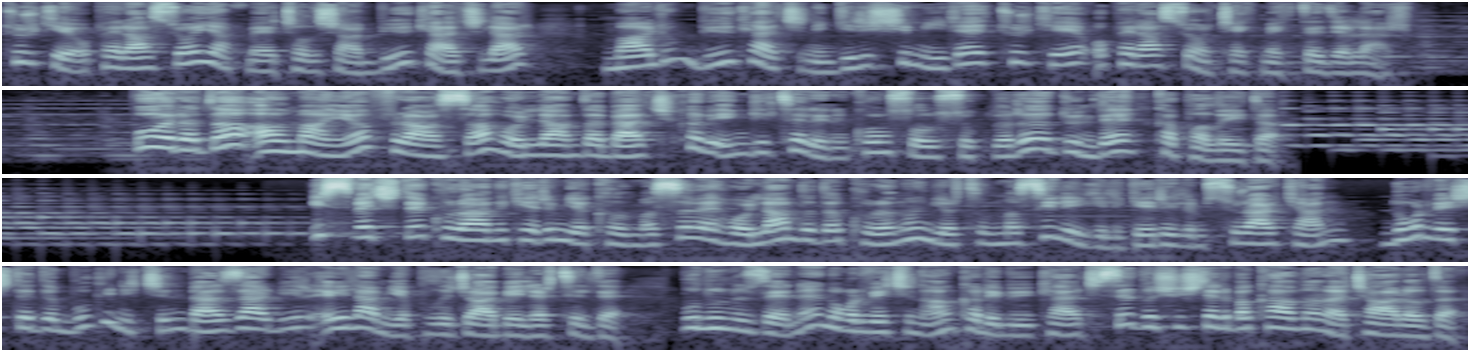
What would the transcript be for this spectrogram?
Türkiye operasyon yapmaya çalışan büyükelçiler malum büyükelçinin girişimiyle Türkiye'ye operasyon çekmektedirler. Bu arada Almanya, Fransa, Hollanda, Belçika ve İngiltere'nin konsoloslukları dün de kapalıydı. İsveç'te Kur'an-ı Kerim yakılması ve Hollanda'da Kur'an'ın yırtılması ile ilgili gerilim sürerken Norveç'te de bugün için benzer bir eylem yapılacağı belirtildi. Bunun üzerine Norveç'in Ankara Büyükelçisi Dışişleri Bakanlığı'na çağrıldı.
